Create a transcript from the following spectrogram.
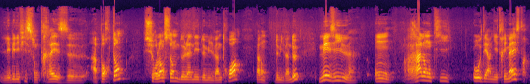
les bénéfices sont très importants sur l'ensemble de l'année 2023, pardon, 2022, mais ils ont ralenti au dernier trimestre,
